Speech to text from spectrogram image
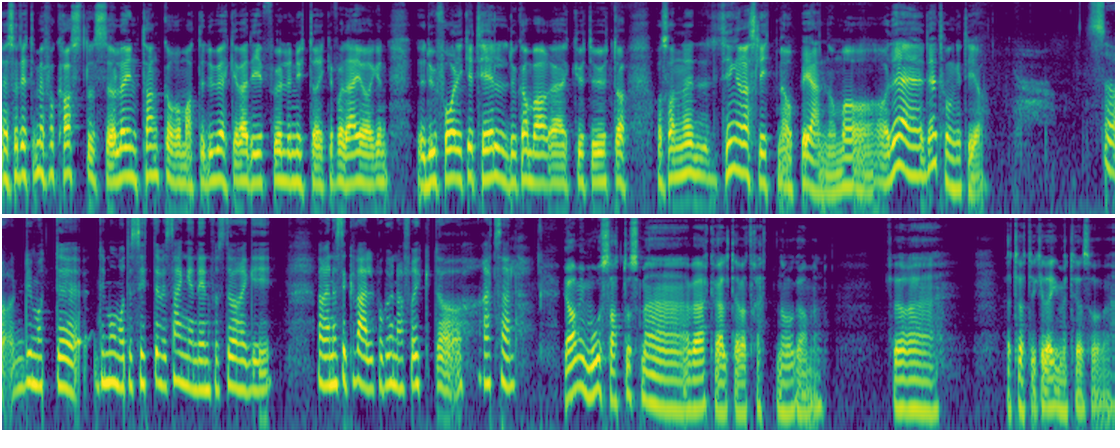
Eh, så dette med forkastelse og løgntanker om at du er ikke verdifull, det nytter ikke for deg, Jørgen, du får det ikke til, du kan bare kutte ut, og, og sånne ting har jeg slitt med opp igjennom, og, og det, det, er tunge tider. Så du måtte, du må måtte sitte ved sengen din, forstår jeg, i hver eneste kveld pga. frykt og redsel? Ja, min mor satt hos meg hver kveld til jeg var 13 år gammel. Før jeg, jeg tørte ikke legge meg til å sove.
